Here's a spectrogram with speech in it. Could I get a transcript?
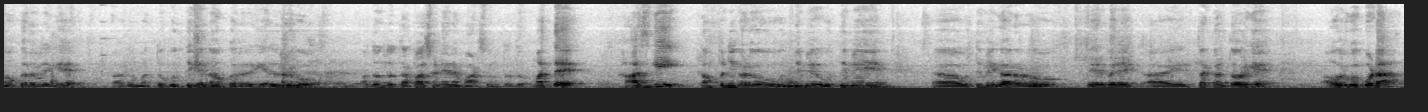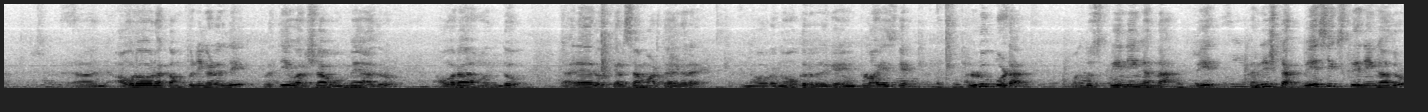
ನೌಕರರಿಗೆ ಅದು ಮತ್ತು ಗುತ್ತಿಗೆ ನೌಕರರಿಗೆ ಎಲ್ರಿಗೂ ಅದೊಂದು ತಪಾಸಣೆಯನ್ನು ಮಾಡಿಸುವಂಥದ್ದು. ಮತ್ತು ಖಾಸಗಿ ಕಂಪನಿಗಳು, ಉದ್ದಿಮೆ ಉದ್ದಿಮೆ ಉದ್ದಿಮೆಗಾರರು, ಬೇರೆ ಬೇರೆ ಇರ್ತಕ್ಕಂಥವ್ರಿಗೆ ಅವ್ರಿಗೂ ಕೂಡ ಅವರವರ ಕಂಪನಿಗಳಲ್ಲಿ ಪ್ರತಿ ವರ್ಷ ಒಮ್ಮೆ ಆದರೂ ಅವರ ಒಂದು ಯಾರ್ಯಾರು ಕೆಲಸ ಮಾಡ್ತಾ ಇದ್ದಾರೆ ಅವರ ನೌಕರರಿಗೆ ಎಂಪ್ಲಾಯೀಸ್ಗೆ ಅಲ್ಲೂ ಕೂಡ ಒಂದು ಸ್ಕ್ರೀನಿಂಗನ್ನು ಬೇ, ಕನಿಷ್ಠ ಬೇಸಿಕ್ ಸ್ಕ್ರೀನಿಂಗ್ ಆದರೂ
